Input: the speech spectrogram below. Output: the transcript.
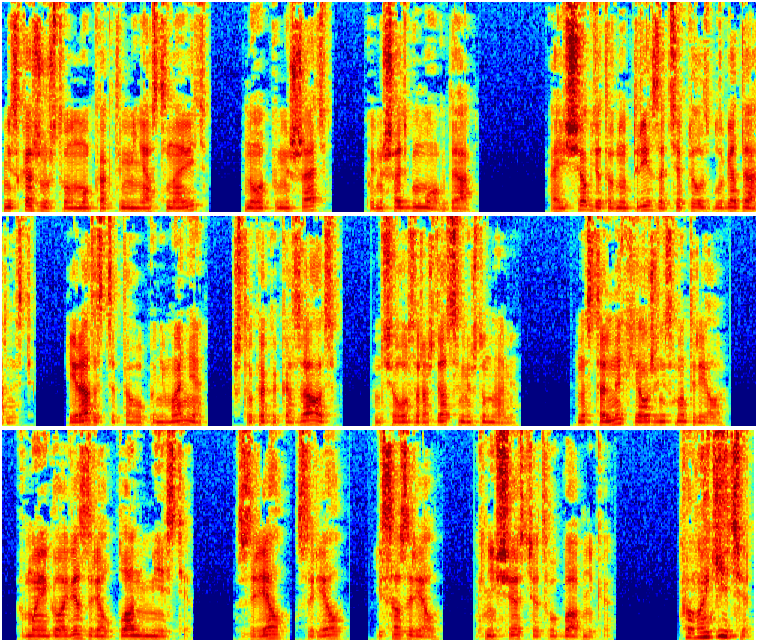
Не скажу, что он мог как-то меня остановить, но вот помешать, помешать бы мог, да. А еще где-то внутри затеплилась благодарность и радость от того понимания, что, как оказалось, начало зарождаться между нами. На остальных я уже не смотрела. В моей голове зрел план мести. Зрел, зрел и созрел, к несчастью этого бабника. «Помогите!»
